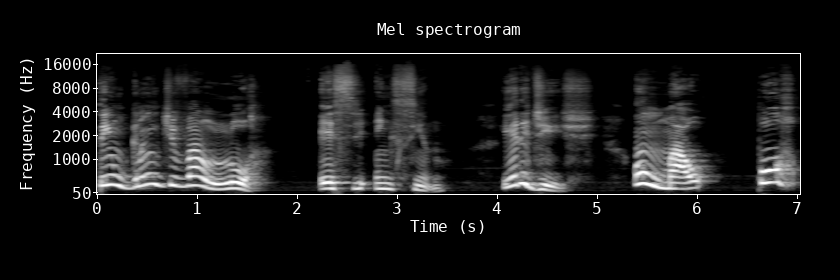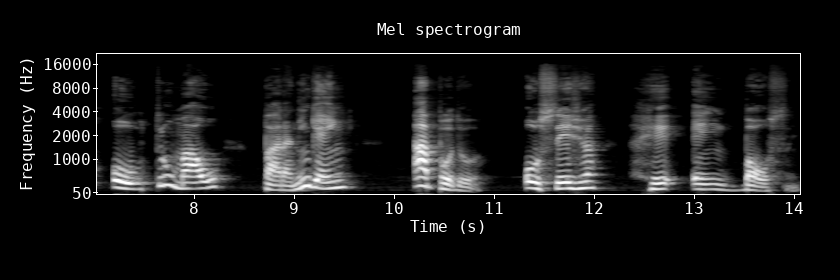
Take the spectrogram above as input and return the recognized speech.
tem um grande valor esse ensino. E ele diz: um mal por outro mal para ninguém, ápodo, ou seja, reembolsem.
